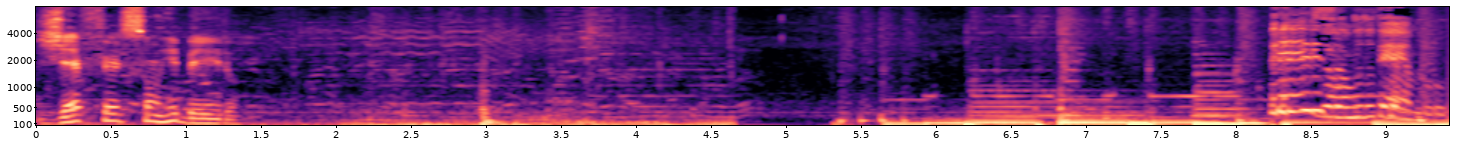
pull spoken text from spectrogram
Jefferson Ribeiro. Previsão do tempo.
